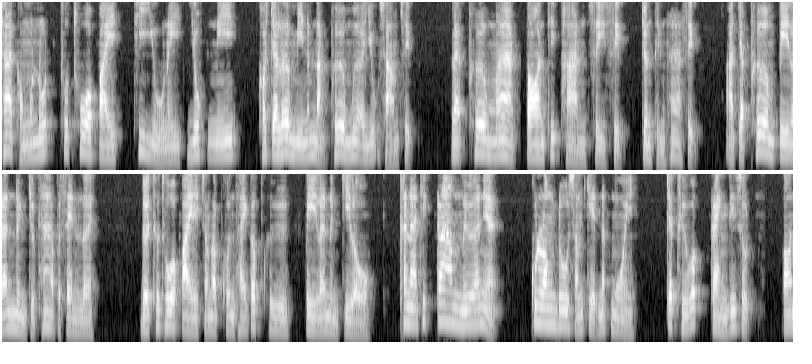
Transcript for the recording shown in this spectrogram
ชาติของมนุษย์ทั่ว ๆ ไปที่อยู่ในยุคนี้ เขาจะเริ่มมีน้ำหนักเพิ่มเมื่ออายุ 30 และเพิ่มมากตอนที่ผ่าน 40 จนถึง 50 อาจจะเพิ่มปีละ 1.5%เลย โดยทั่ว ๆ ไปสำหรับคนไทยก็คือปีละ 1 กิโล ขณะที่กล้ามเนื้อเนี่ย คุณลองดูสังเกตนักมวย จะถือว่าแกร่งที่สุด ตอน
